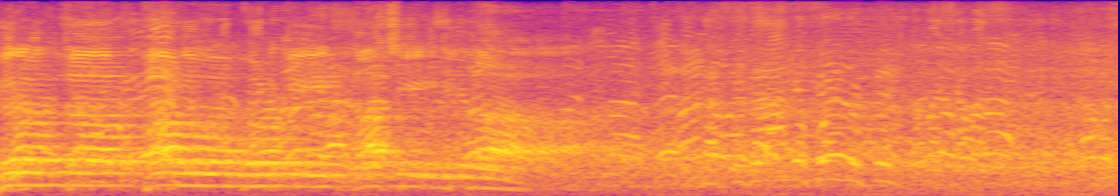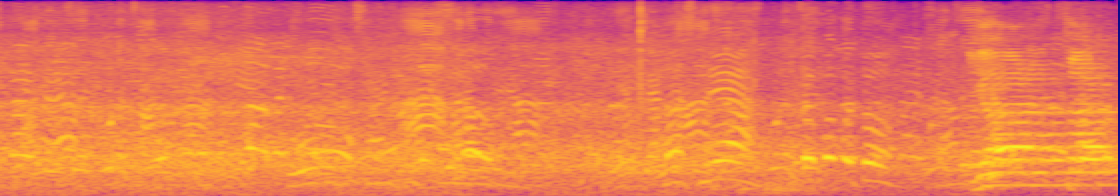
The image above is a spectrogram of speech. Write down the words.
विरुद्ध बाळू बोडके नाशिक जिल्हा. यानंतर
